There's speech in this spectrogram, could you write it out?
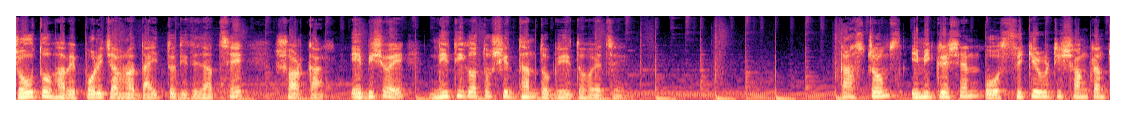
যৌথভাবে পরিচালনার দায়িত্ব দিতে যাচ্ছে সরকার। এ বিষয়ে নীতিগত সিদ্ধান্ত গৃহীত হয়েছে। কাস্টমস, ইমিগ্রেশন ও সিকিউরিটি সংক্রান্ত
